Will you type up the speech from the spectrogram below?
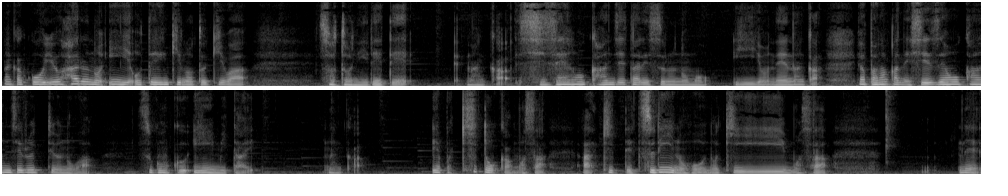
なんかこういう春のいいお天気の時は外に出てなんか自然を感じたりするのもいいよね。なんかやっぱなんかね自然を感じるっていうのはすごくいいみたい。なんかやっぱ木とかもさあ木ってツリーの方の木もさね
